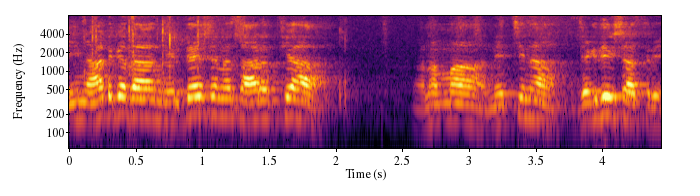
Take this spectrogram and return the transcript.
ಈ ನಾಟಕದ ನಿರ್ದೇಶನ ಸಾರಥ್ಯ ನಮ್ಮ ನೆಚ್ಚಿನ ಜಗದೀಶ್ ಶಾಸ್ತ್ರಿ.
